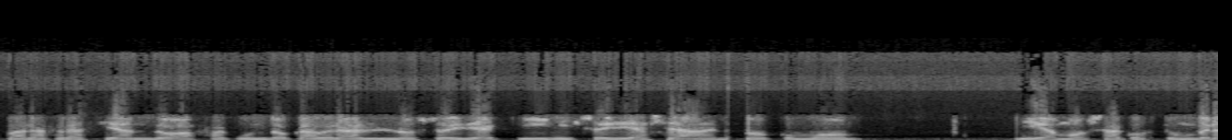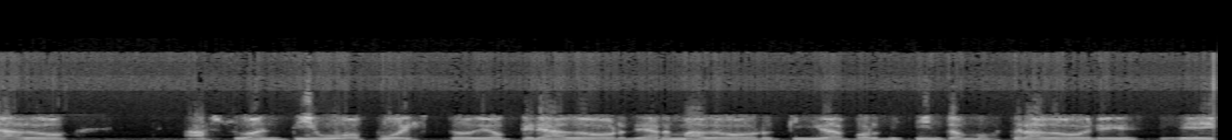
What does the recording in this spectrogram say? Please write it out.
parafraseando a Facundo Cabral, no soy de aquí ni soy de allá, ¿no? Como, digamos, acostumbrado a su antiguo puesto de operador, de armador, que iba por distintos mostradores eh,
